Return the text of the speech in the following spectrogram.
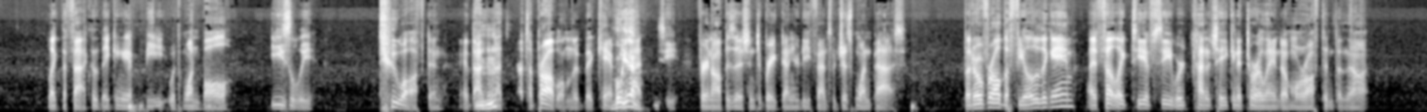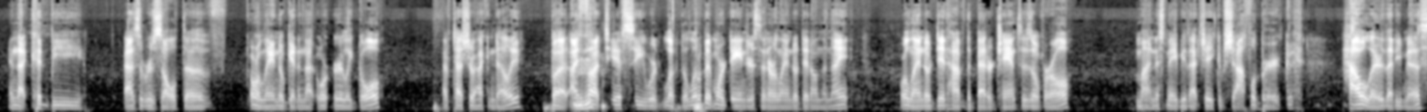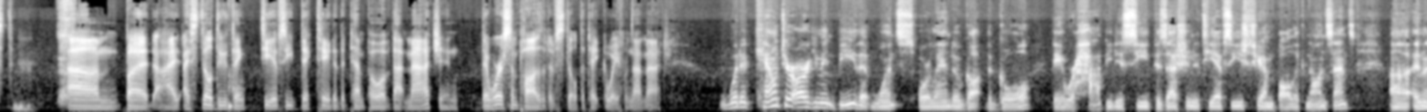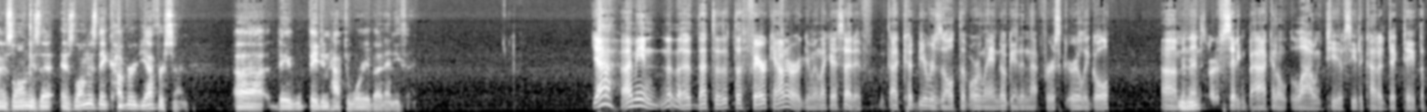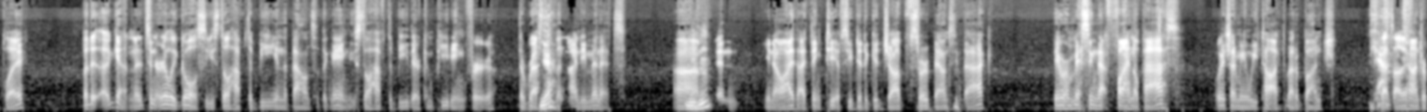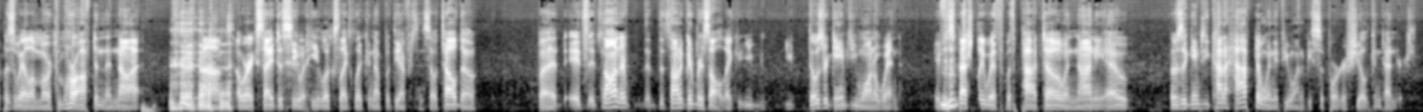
like the fact that they can get beat with one ball easily too often. And that, Mhm. that's that's a problem. That they can't Oh, be yeah. that easy for an opposition to break down your defense with just one pass. But overall, the feel of the game, I felt like TFC were kind of taking it to Orlando more often than not, and that could be as a result of Orlando getting that early goal of Tesho Akindele. But I Mhm. thought TFC were looked a little bit more dangerous than Orlando did on the night. Orlando did have the better chances overall, minus maybe that Jacob Shaffelburg howler that he missed. Um, but I, I still do think TFC dictated the tempo of that match, and there were some positives still to take away from that match. Would a counter argument be that once Orlando got the goal, they were happy to see possession of TFC's shambolic nonsense, uh, and as long as that, as long as they covered Jefferson, uh, they they didn't have to worry about anything. Yeah, I mean no, that's a, that's a fair counter argument. Like I said, if that could be a result of Orlando getting that first early goal, um, and then sort of sitting back and allowing TFC to kind of dictate the play. But it, again, it's an early goal, so you still have to be in the balance of the game. You still have to be there competing for the rest Yeah. of the ninety minutes. Um, Mhm. And you know, I, I think TFC did a good job of sort of bouncing back. They were missing that final pass, which I mean we talked about a bunch. That's Alejandro Pozuelo more more often than not. Um, so we're excited to see what he looks like looking up with the Jefferson Soteldo. But it's it's not a it's not a good result. Like you, you those are games you want to win, if, Mhm. especially with with Pato and Nani out. Those are games you kind of have to win if you want to be supporter shield contenders.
